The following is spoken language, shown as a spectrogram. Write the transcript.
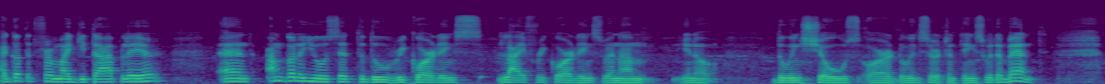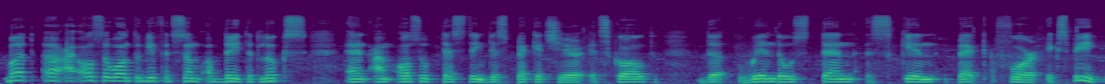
I got it from my guitar player and I'm gonna use it to do recordings, live recordings when I'm, you know, doing shows or doing certain things with a band. But uh, I also want to give it some updated looks and I'm also testing this package here. It's called the Windows 10 skin pack for XP.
